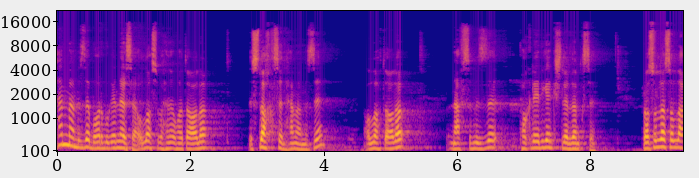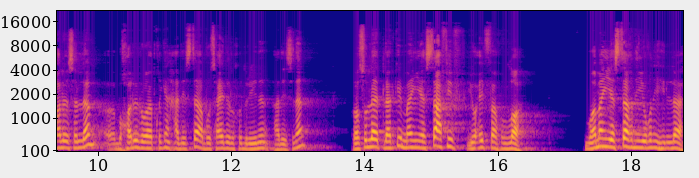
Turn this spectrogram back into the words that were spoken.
hammamizda bor bo'lgan narsa. Alloh subhanava taolo isloh qilsin hammamizni. Alloh taolo nafsimizni poklaydigan kishilardan qilsin. Rasululloh sollallohu alayhi vasallam e, buxoriy rivoyat qilgan hadisda abu said al hudriyni hadisidan rasululloh aytdilarki man yastafif yuiffahulloh va man yastag'ni yug'nihillah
